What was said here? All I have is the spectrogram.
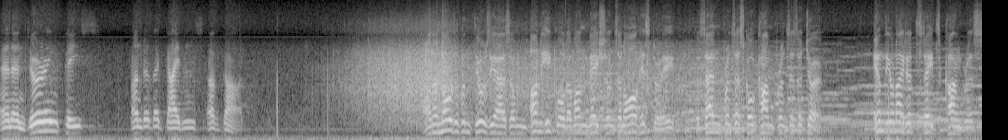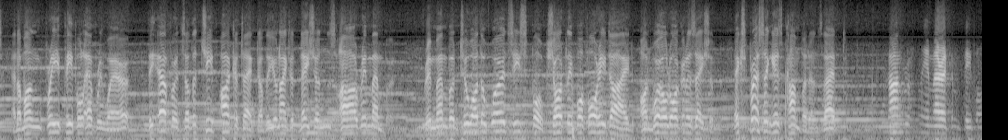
an enduring peace under the guidance of God. On a note of enthusiasm unequaled among nations in all history, the San Francisco Conference is adjourned. In the United States Congress and among free people everywhere, the efforts of the chief architect of the United Nations are remembered. Remembered, too, are the words he spoke shortly before he died on World Organization, expressing his confidence that Congress and the American people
